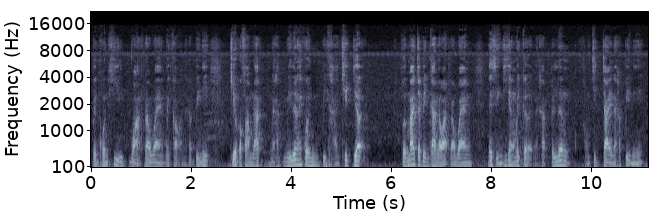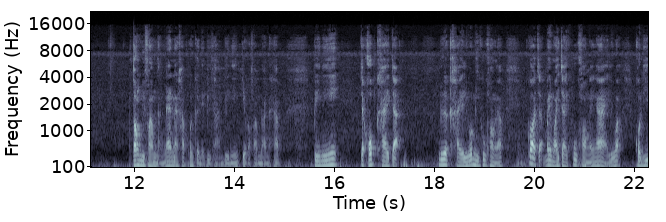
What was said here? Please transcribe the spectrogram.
เป็นคนที่หวาดระแวงไปก่อนนะครับ ปีนี้เกี่ยวกับความรักนะครับ มีเรื่องให้คนปีขานคิดเยอะ ส่วนมากจะเป็นการระหวาดระแวงในสิ่งที่ยังไม่เกิดนะครับ เป็นเรื่องของจิตใจนะครับ ปีนี้ต้องมีความหนักแน่นนะครับ คนเกิดในปีขานปีนี้เกี่ยวกับความรักนะครับ ปีนี้จะคบใครจะเลือกใครหรือว่ามีคู่ครองแล้ว ก็จะไม่ไว้ใจคู่ครองง่ายๆ หรือว่าคนที่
